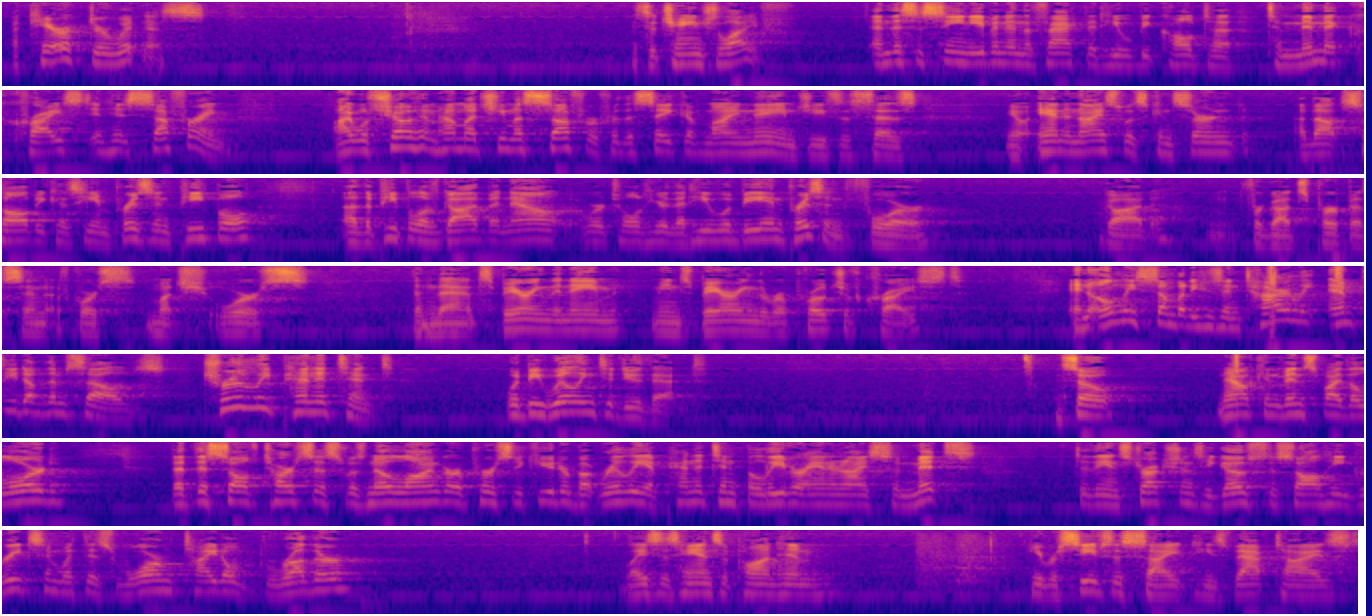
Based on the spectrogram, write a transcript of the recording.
A character witness. It's a changed life. And this is seen even in the fact that he will be called to, to mimic Christ in his suffering. I will show him how much he must suffer for the sake of my name, Jesus says. You know, Ananias was concerned about Saul because he imprisoned people, uh, the people of God, but now we're told here that he would be imprisoned for God, for God's purpose, and of course, much worse than that. Bearing the name means bearing the reproach of Christ. And only somebody who's entirely emptied of themselves truly penitent would be willing to do that. And so, now convinced by the Lord that this Saul of Tarsus was no longer a persecutor, but really a penitent believer, Ananias submits to the instructions. He goes to Saul. He greets him with this warm title, brother, lays his hands upon him. He receives his sight. He's baptized.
